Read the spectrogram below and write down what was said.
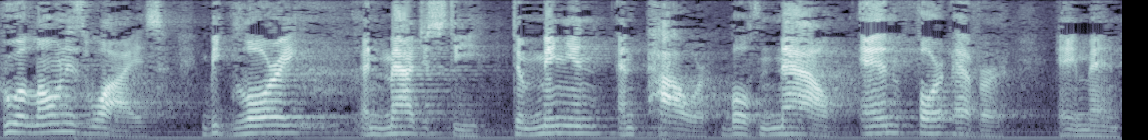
who alone is wise, be glory and majesty, dominion and power, both now and forever. Amen.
